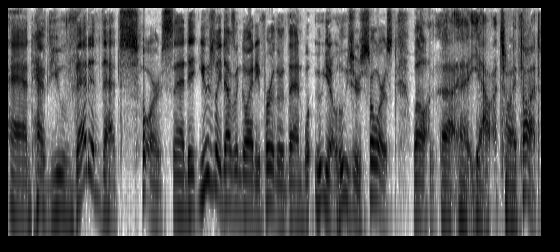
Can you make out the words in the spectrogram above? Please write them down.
And have you vetted that source? And it usually doesn't go any further than you know who's your source. Well, uh, uh, yeah, that's what I thought.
